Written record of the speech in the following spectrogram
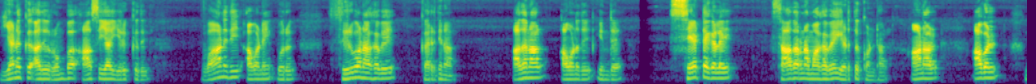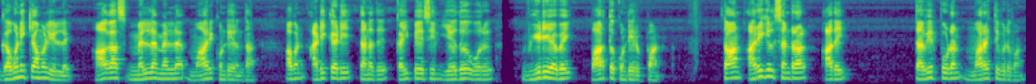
எனக்கு அது ரொம்ப ஆசையாய் இருக்குது. வானதி அவனை ஒரு சிறுவனாகவே கருதினாள். அதனால் அவனது இந்த சேட்டைகளை சாதாரணமாகவே எடுத்துக்கொண்டாள் ஆனால் அவள் கவனிக்காமல் இல்லை. ஆகாஷ் மெல்ல மெல்ல மாறிக்கொண்டிருந்தான் அவன் அடிக்கடி தனது கைபேசியில் ஏதோ ஒரு வீடியோவை பார்த்து கொண்டிருப்பான். தான் அருகில் சென்றால் அதை தவிர்ப்புடன் மறைத்து விடுவான்.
